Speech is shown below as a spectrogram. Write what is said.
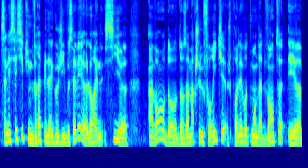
Ça nécessite une vraie pédagogie. Vous savez, euh, Lorraine, si euh, avant dans, dans un marché euphorique, je prenais votre mandat de vente et euh,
